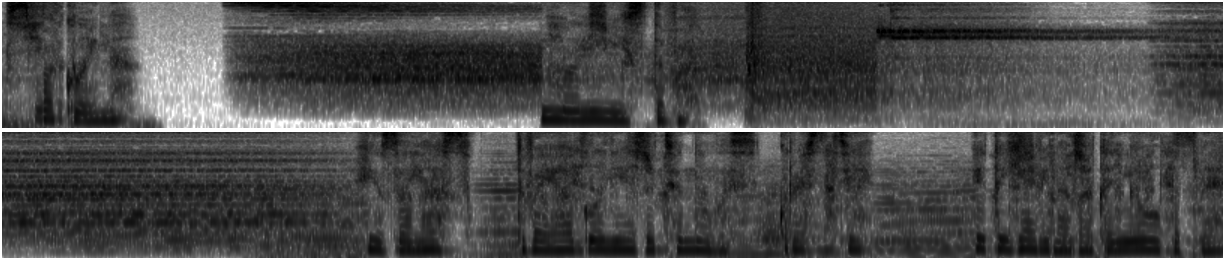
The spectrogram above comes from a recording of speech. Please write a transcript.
Спокойно. Но неистово. Из-за нас твоя агония затянулась. Прости. Это я виновата, неопытная.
